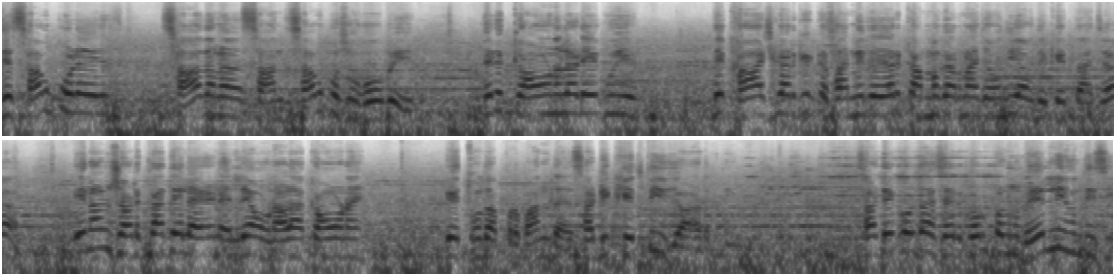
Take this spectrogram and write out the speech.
ਜੇ ਸਭ ਕੋਲੇ ਸਾਧਨ, ਸੰਦ ਸਭ ਕੁਝ ਹੋਵੇ, ਫਿਰ ਕੌਣ ਲੜੇ ਕੋਈ? ਤੇ ਖਾਸ ਕਰਕੇ ਕਿਸਾਨੀ ਤਾਂ ਯਾਰ ਕੰਮ ਕਰਨਾ ਚਾਹੁੰਦੀ ਆ ਆਪਦੇ ਖੇਤਾਂ 'ਚ। ਇਹਨਾਂ ਨੂੰ ਸੜਕਾਂ ਤੇ ਲੈਣ, ਲਿਆਉਣ ਵਾਲਾ ਕੌਣ ਹੈ? ਇੱਥੋਂ ਦਾ ਪ੍ਰਬੰਧ ਹੈ, ਸਾਡੀ ਖੇਤੀ ਉਜਾੜਤੀ। ਸਾਡੇ ਕੋਲ ਤਾਂ ਸਿਰ ਖੁਰਕਣ ਨੂੰ ਵੇਲ ਨਹੀਂ ਹੁੰਦੀ ਸੀ।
